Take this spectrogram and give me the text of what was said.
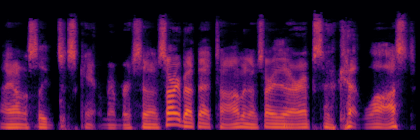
I honestly just can't remember. So I'm sorry about that, Tom. And I'm sorry that our episode got lost.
